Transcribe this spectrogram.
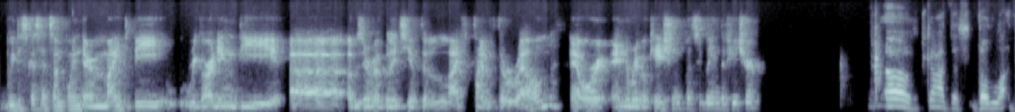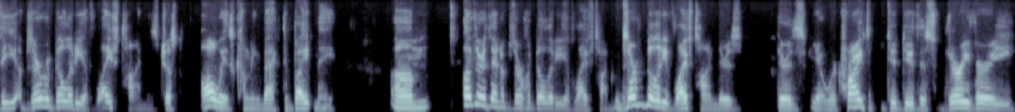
we discussed at some point, there might be regarding the uh, observability of the lifetime of the realm uh, or in revocation possibly in the future. Oh, God, this, the, the observability of lifetime is just always coming back to bite me. Um, other than observability of lifetime, observability of lifetime, there's, there's, you know, we're trying to, to do this very, very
